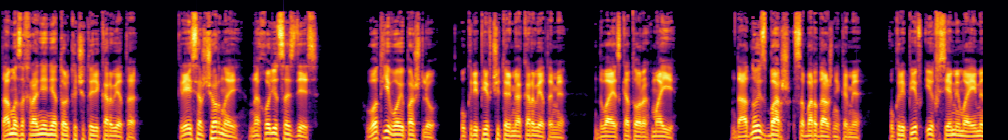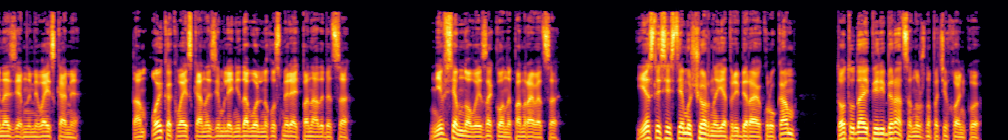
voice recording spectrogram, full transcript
Там из охранения только четыре корвета. Крейсер «Черный» находится здесь. Вот его и пошлю, укрепив четырьмя корветами, два из которых мои. Да одной из барж с абордажниками, укрепив их всеми моими наземными войсками. Там ой как войска на земле недовольных усмирять понадобятся. Не всем новые законы понравятся. Если систему черной я прибираю к рукам, то туда и перебираться нужно потихоньку.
